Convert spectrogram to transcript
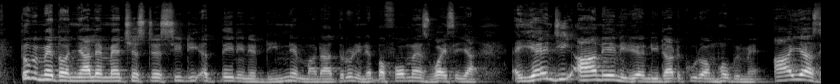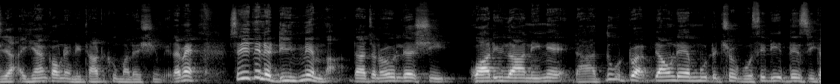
။သို့ပေမဲ့တော့ညာလဲ Manchester City အသင်းအနေနဲ့ဒီနှစ်မှာဒါသူတို့အနေနဲ့ performance wise အရအရင်ကြီးအားနေနေတဲ့အနေအထားတစ်ခုတော့မဟုတ်ပေမဲ့အားရစရာအရန်ကောင်းတဲ့အနေအထားတစ်ခုမှလည်းရှိနေတယ်။ဒါပေမဲ့ City တင်တဲ့ဒီနှစ်မှာဒါကျွန်တော်တို့လက်ရှိ Guardiola အနေနဲ့ဒါသူ့အတွက်ပြောင်းလဲမှုတချို့ကို City အသင်းစီက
